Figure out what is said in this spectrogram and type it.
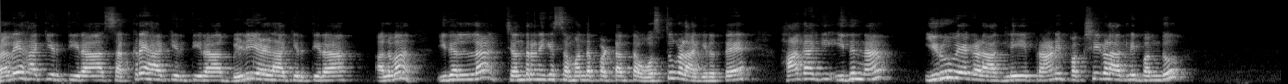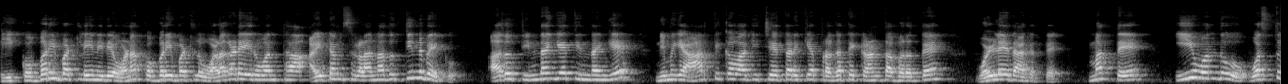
ರವೆ ಹಾಕಿರ್ತೀರಾ, ಸಕ್ಕರೆ ಹಾಕಿರ್ತೀರಾ, ಬಿಳಿ ಎಳ್ಳು ಹಾಕಿರ್ತೀರಾ, ಅಲ್ವಾ? ಇದೆಲ್ಲ ಚಂದ್ರನಿಗೆ ಸಂಬಂಧಪಟ್ಟಂತ ವಸ್ತುಗಳಾಗಿರುತ್ತೆ. ಹಾಗಾಗಿ ಇದನ್ನ ಇರುವೆಗಳಾಗ್ಲಿ, ಪ್ರಾಣಿ ಪಕ್ಷಿಗಳಾಗ್ಲಿ ಬಂದು ಈ ಕೊಬ್ಬರಿ ಬಟ್ಲು ಏನಿದೆ, ಒಣ ಕೊಬ್ಬರಿ ಬಟ್ಲು ಒಳಗಡೆ ಇರುವಂತಹ ಐಟಮ್ಸ್ ಗಳನ್ನ ಅದು ತಿನ್ಬೇಕು. ಅದು ತಿಂದಂಗೆ ತಿಂದಂಗೆ ನಿಮಗೆ ಆರ್ಥಿಕವಾಗಿ ಚೇತರಿಕೆ, ಪ್ರಗತಿ ಕಾಣ್ತಾ ಬರುತ್ತೆ, ಒಳ್ಳೇದಾಗತ್ತೆ. ಮತ್ತೆ ಈ ಒಂದು ವಸ್ತು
